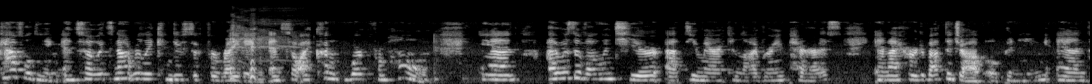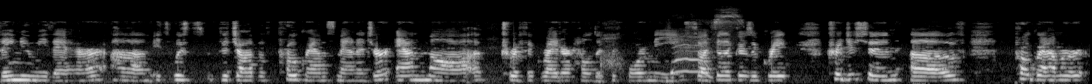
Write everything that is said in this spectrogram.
scaffolding. And so it's not really conducive for writing. And so I couldn't work from home. And I was a volunteer at the American Library in Paris. And I heard about the job opening, and they knew me there. Um, it was the job of programs manager. and Mah, a terrific writer, held it before me. Yes. So I feel like there's a great tradition of programmer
